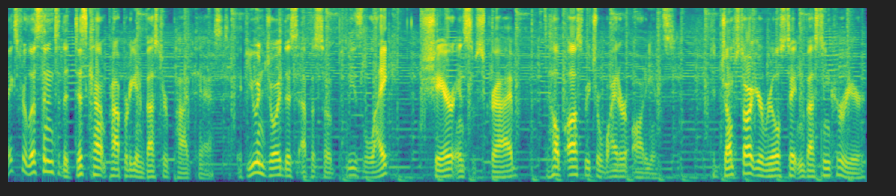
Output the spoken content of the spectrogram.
Thanks for listening to the Discount Property Investor Podcast. If you enjoyed this episode, please like, share, and subscribe to help us reach a wider audience. To jumpstart your real estate investing career,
